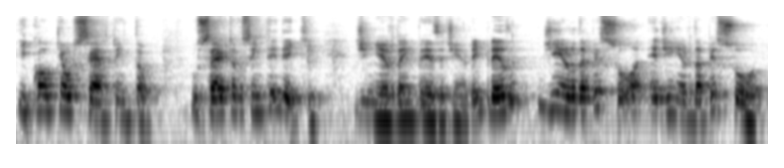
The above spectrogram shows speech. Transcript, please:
E qual que é o certo então? O certo é você entender que dinheiro da empresa é dinheiro da empresa, dinheiro da pessoa é dinheiro da pessoa.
